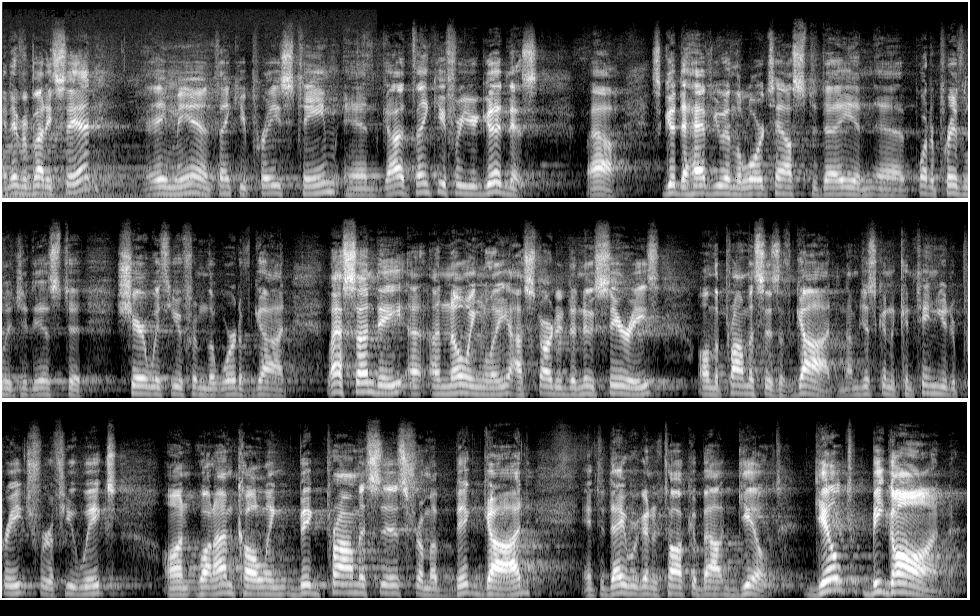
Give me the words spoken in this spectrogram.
And everybody said, Amen. Thank you, praise team. And God, thank you for your goodness. Wow. It's good to have you in the Lord's house today, and uh, what a privilege it is to share with you from the Word of God. Last Sunday, uh, unknowingly, I started a new series on the promises of God, and I'm just going to continue to preach for a few weeks on what I'm calling big promises from a big God. And today we're going to talk about guilt. Guilt be gone.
